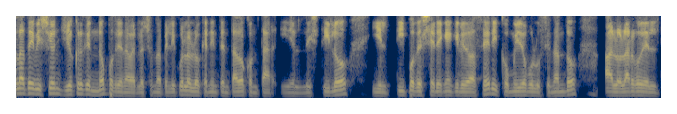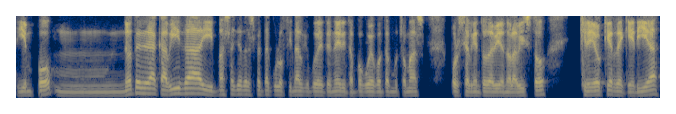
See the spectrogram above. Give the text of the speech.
la televisión, yo creo que no podrían haberle hecho una película lo que han intentado contar y el estilo y el tipo de serie que han querido hacer y cómo ha ido evolucionando a lo largo del tiempo. Mmm, no tendría cabida y más allá del espectáculo final que puede tener y tampoco voy a contar mucho más por si alguien todavía no lo ha visto, creo que requería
